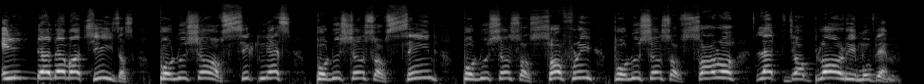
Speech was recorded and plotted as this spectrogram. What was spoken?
In the name of Jesus, pollution of sickness, pollutions of sin, pollutions of suffering, pollutions of sorrow, let your blood remove them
